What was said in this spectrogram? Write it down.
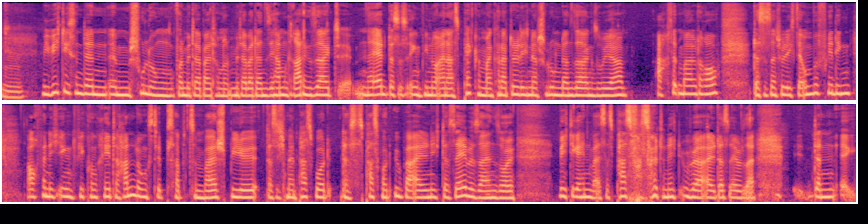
Hm. Wie wichtig sind denn ähm, Schulungen von Mitarbeiterinnen und Mitarbeitern? Sie haben gerade gesagt, äh, naja, das ist irgendwie nur ein Aspekt und man kann natürlich in der Schulung dann sagen, so ja, achtet mal drauf. Das ist natürlich sehr unbefriedigend. Auch wenn ich irgendwie konkrete Handlungstipps habe, zum Beispiel, dass ich mein Passwort, dass das Passwort überall nicht dasselbe sein soll. Wichtiger Hinweis, das Passwort sollte nicht überall dasselbe sein. Dann, äh,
